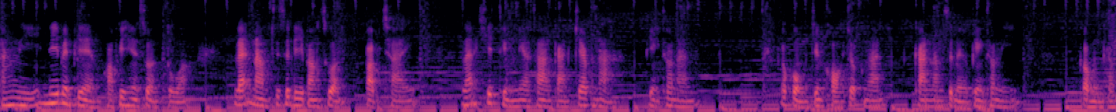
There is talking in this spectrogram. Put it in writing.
ทั้งนี้นี่เป็นเพียงความคิดเห็นส่วนตัว และนำทฤษฎีบางส่วนปรับใช้ และคิดถึงแนวทางการแก้ปัญหาเพียงเท่านั้นก็ผมจึงขอจบงานการนำเสนอเพียงเท่านี้ขอบคุณครับ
